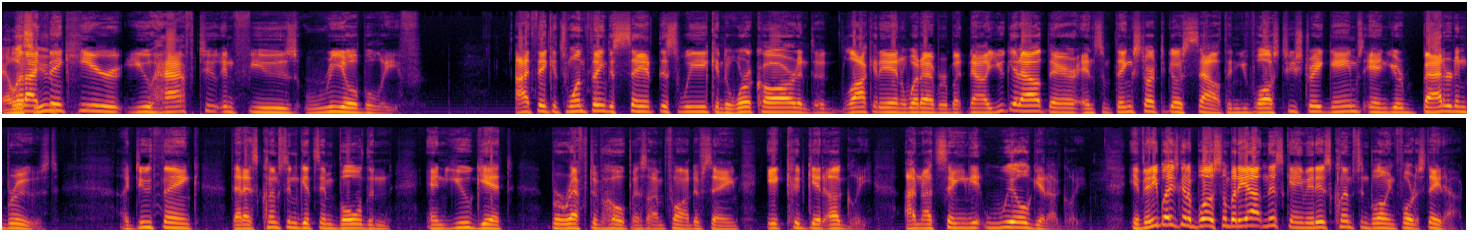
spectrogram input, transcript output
LSU. But I think here you have to infuse real belief. I think it's one thing to say it this week and to work hard and to lock it in or whatever, but now you get out there and some things start to go south and you've lost two straight games and you're battered and bruised. I do think that as Clemson gets emboldened and you get bereft of hope, as I'm fond of saying, it could get ugly. I'm not saying it will get ugly. If anybody's going to blow somebody out in this game, it is Clemson blowing Florida State out.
